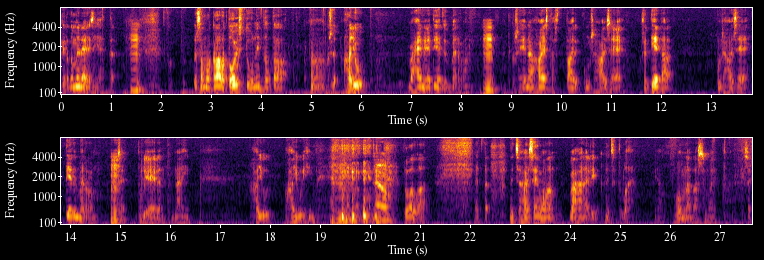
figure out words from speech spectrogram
kerta menee siihen, että Hmm. sama kaava toistuu, niin tota, kun se haju vähenee tietyn verran, Hmm. että kun se ei enää haista sitä, tai kun se haisee, se tietää, kun se haisee tietyn verran, Mm. se tuli eilen näihin haju, hajuihin. Mm, joo. Tavallaan, että nyt se haisee vaan vähän, eli nyt se tulee. Ja huomenna taas sama juttu. Eli se,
